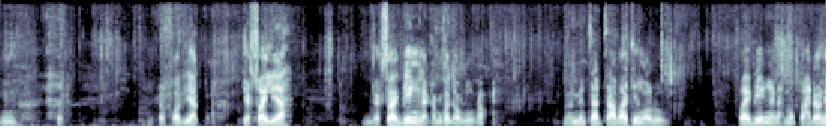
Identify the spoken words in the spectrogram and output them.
อืมก็ครอบอยากอยากซอยเหลือจากซอยเบ้งแหละคำคนออกลูกเนาะ เหมือนเป็นสัตว์สาวว่าจึงออกลูกซอยเบ้งนั่นแหละมาปาดเอาใน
